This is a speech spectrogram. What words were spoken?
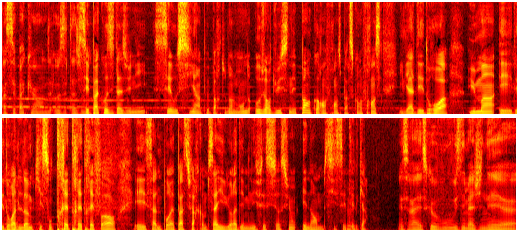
Ah, c'est pas que en- aux États-Unis. C'est pas qu'aux États-Unis, c'est aussi un peu partout dans le monde. Aujourd'hui, ce n'est pas encore en France parce qu'en France, il y a des droits humains et des droits de l'homme qui sont très très très forts et ça ne pourrait pas se faire comme ça. Il y aurait des manifestations énormes si c'était Mm. le cas. Et c'est vrai, est-ce que vous, vous imaginez euh,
